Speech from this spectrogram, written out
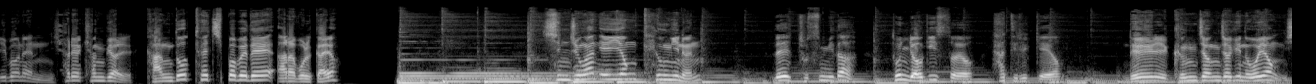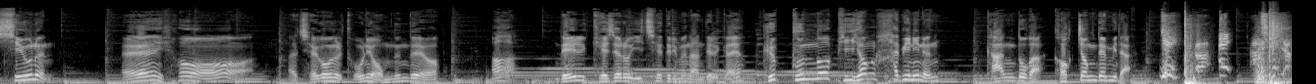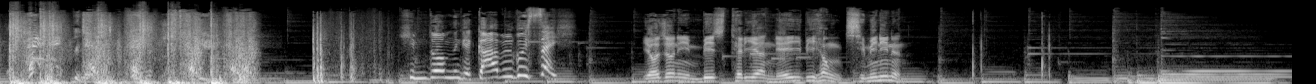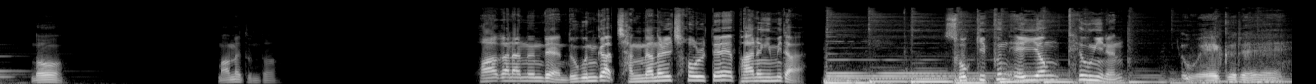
이번엔 혈액형별 강도 퇴치법에 대해 알아볼까요? 신중한 A형 태웅이는 네, 좋습니다. 돈 여기 있어요. 다 드릴게요. 늘 긍정적인 O형 시우는 에이 형 아, 제가 오늘 돈이 없는데요 아 내일 계좌로 이체해드리면 안 될까요? 급 분노 B형 하빈이는 강도가 걱정됩니다 힘도 없는 게 까불고 있어. 이씨. 여전히 미스테리한 AB형 지민이는 너 마음에 든다. 화가 났는데 누군가 장난을 쳐올 때 반응입니다. 속 깊은 A형 태웅이는 왜 그래?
